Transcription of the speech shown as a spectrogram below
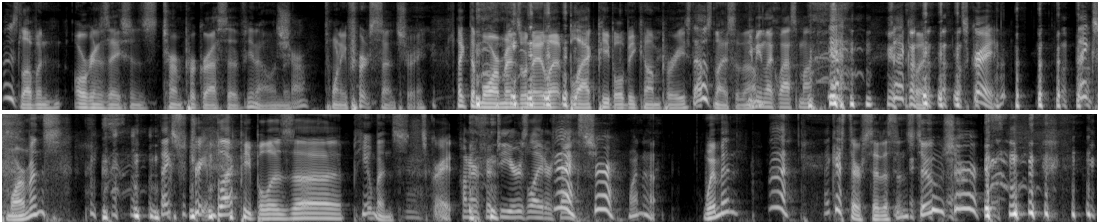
I just love when organizations turn progressive, you know, in Sure. the 21st century. Like the Mormons when they let black people become priests. That was nice of them. you mean like last month? exactly. That's great. Thanks, Mormons. Thanks for treating black people as uh, humans. It's great. 150 years later. Yeah, Thanks. sure. Why not? Women? Eh, I guess they're citizens too. Sure.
